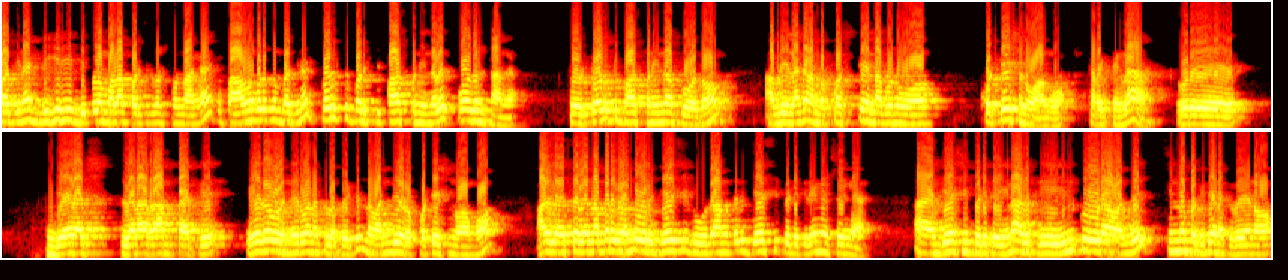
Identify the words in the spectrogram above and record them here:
பாத்தீங்கன்னா டிகிரி டிப்ளமா எல்லாம் படிச்சுக்கணும்னு சொன்னாங்க. இப்ப அவங்களுக்கும் பாத்தீங்கன்னா டுவெல்த் படிச்சு பாஸ் பண்ணியிருந்தாலே போதுன்ட்டாங்க ஸோ டுவெல்த் பாஸ் பண்ணியிருந்தா போதும். அப்படின்னாக்கா நம்ம ஃபர்ஸ்ட் என்ன பண்ணுவோம்? கொட்டேஷன் வாங்குவோம். கரெக்ட்டுங்களா ஒரு ஜெயராஜ் இல்லைன்னா ராம்பேக்கு ஏதோ ஒரு நிறுவனத்துல போயிட்டு இந்த வண்டியோட கொட்டேஷன் வாங்குவோம். அதுல சில நபர்கள் வந்து ஒரு ஜேசிபி உதாரணத்துக்கு ஜேசிபி எடுக்கிறீங்கன்னு வச்சுக்கோங்க. ஜேசிபி எடுக்கிறீங்கன்னா அதுக்கு இன்க்ளூடா வந்து சின்ன பக்கெட் எனக்கு வேணும்.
